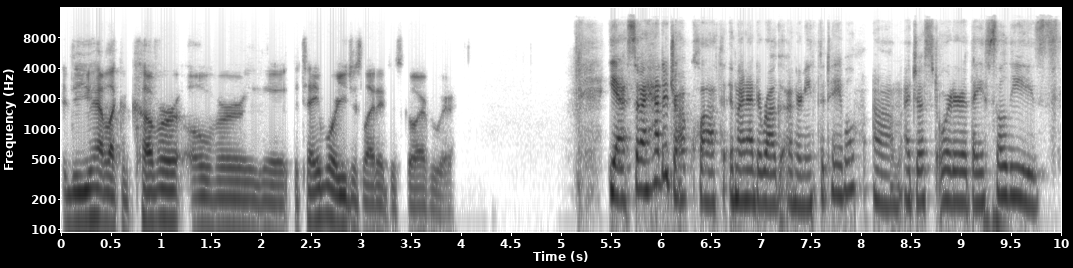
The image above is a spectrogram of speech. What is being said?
Do you have like a cover over the, the table, or you just let it just go everywhere? Yeah, so I had a drop cloth and then I had a rug underneath the table. Um, I just ordered, they sell these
